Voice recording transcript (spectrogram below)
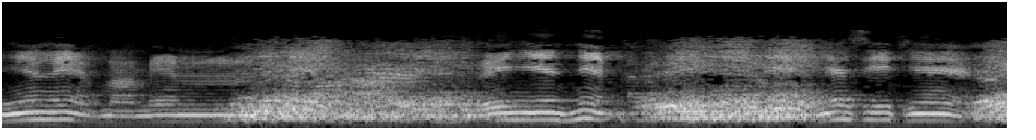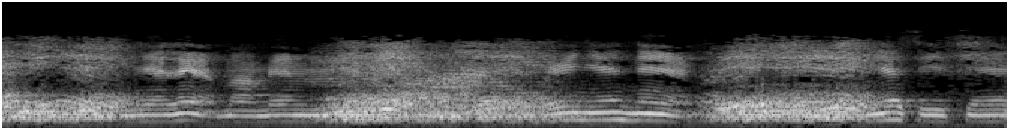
မြင်လင်းမှမင်ဘိညာဉ်နှင့်မျက်စိဖြင့်မြင်လင်းမှမင်ဘိညာဉ်နှင့်မျက်စိဖြင့်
